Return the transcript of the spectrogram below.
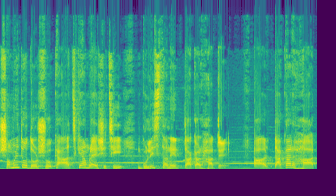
সম্মানিত দর্শক, আজকে আমরা এসেছি গুলিস্তানের টাকার হাটে। আর টাকার হাট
